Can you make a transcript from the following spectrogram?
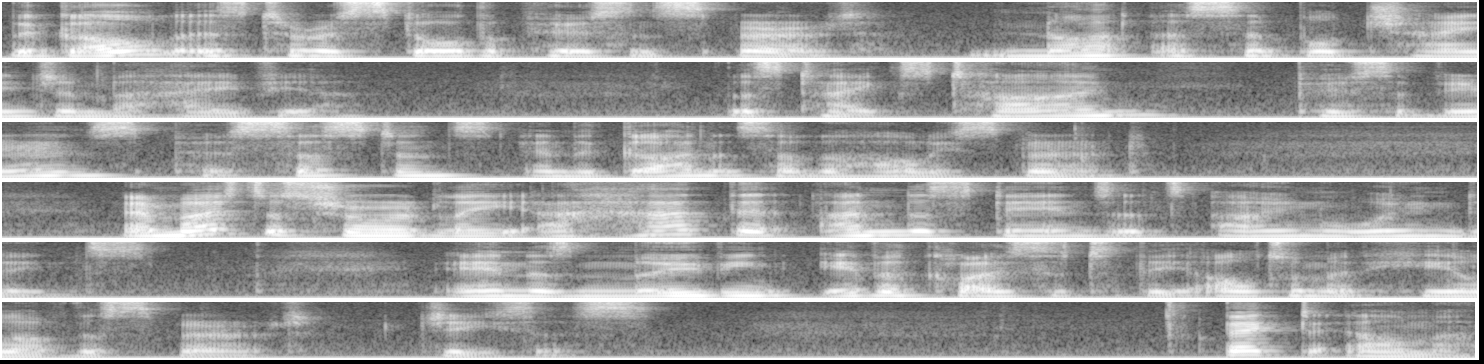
the goal is to restore the person's spirit, not a simple change in behavior. This takes time, perseverance, persistence, and the guidance of the Holy Spirit. And most assuredly, a heart that understands its own woundings and is moving ever closer to the ultimate heal of the Spirit, Jesus. Back to Alma.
